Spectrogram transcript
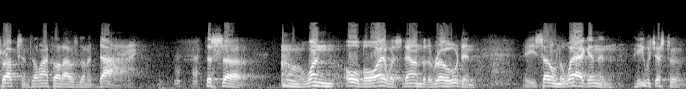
trucks until I thought I was going to die. This uh, one old boy was down by the road and he sat on the wagon and he was just a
